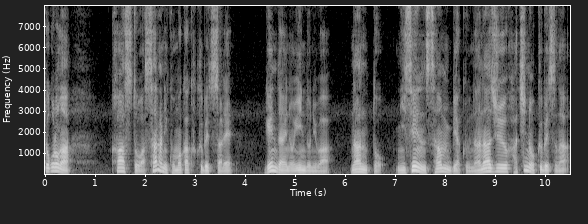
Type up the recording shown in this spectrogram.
ところがカーストはさらに細かく区別され現代のインドにはなんと2378の区別が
